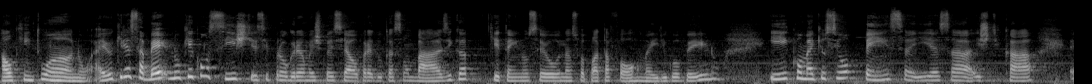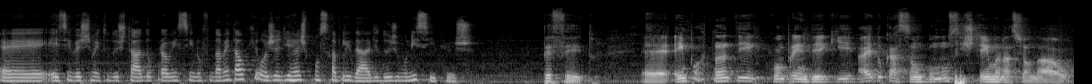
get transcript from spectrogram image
ao quinto ano. Aí eu queria saber no que consiste esse programa especial para educação básica que tem no seu, na sua plataforma aí de governo e como é que o senhor pensa aí essa esticar é, esse investimento do Estado para o ensino fundamental que hoje é de responsabilidade dos municípios. Perfeito. É, é, importante compreender que a educação como um sistema nacional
